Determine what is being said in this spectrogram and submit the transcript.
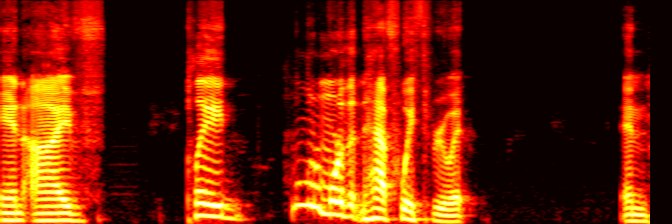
And I've played a little more than halfway through it. And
